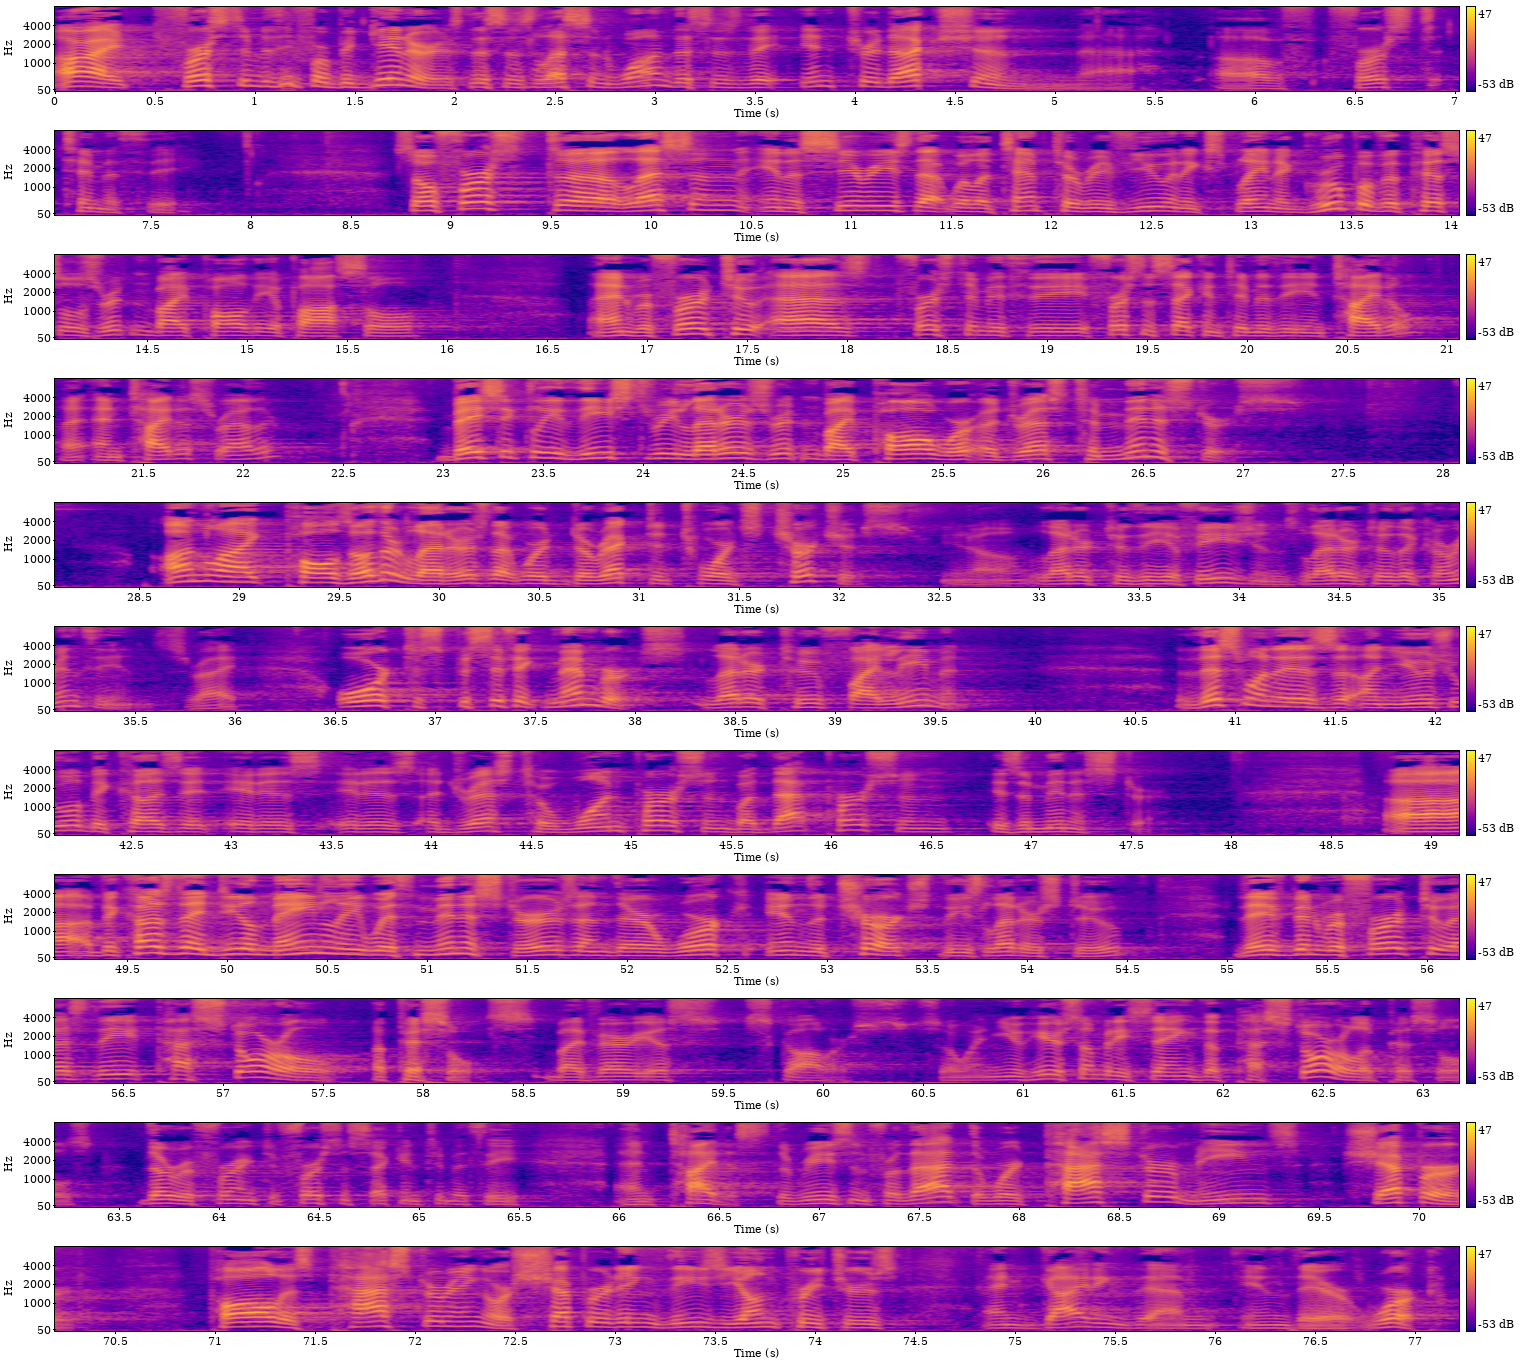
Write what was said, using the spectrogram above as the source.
All right, First Timothy for beginners. This is lesson one. This is the introduction of First Timothy. So, first uh, lesson in a series that will attempt to review and explain a group of epistles written by Paul the Apostle and referred to as First Timothy, First and Second Timothy in title uh, and Titus rather. Basically, these three letters written by Paul were addressed to ministers Unlike Paul's other letters that were directed towards churches, you know, letter to the Ephesians, letter to the Corinthians, right? Or to specific members, letter to Philemon. This one is unusual because it, it, is, it is addressed to one person, but that person is a minister. Uh, because they deal mainly with ministers and their work in the church, these letters do, They've been referred to as the pastoral epistles by various scholars. So when you hear somebody saying the pastoral epistles, they're referring to 1st and 2nd Timothy and Titus. The reason for that, the word pastor means shepherd. Paul is pastoring or shepherding these young preachers and guiding them in their work.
